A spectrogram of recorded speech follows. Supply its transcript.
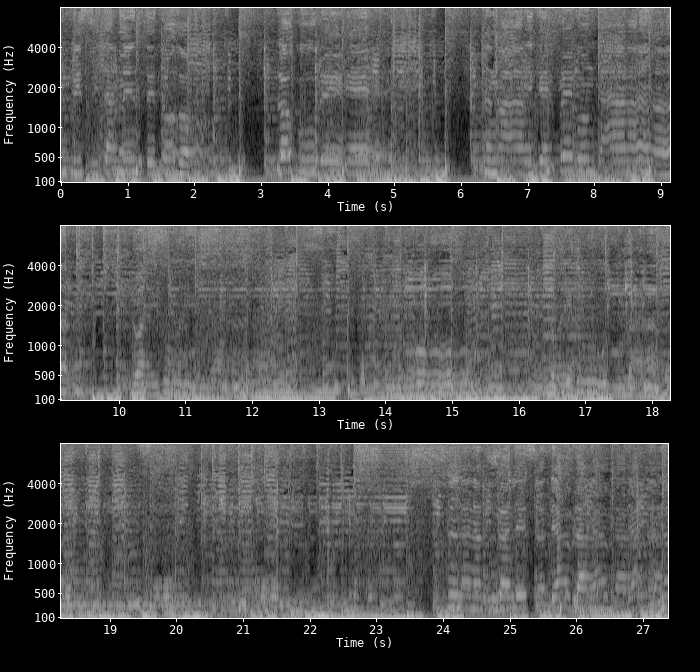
implícitamente todo lo cubre. No hay que preguntar, no hay duda. Naturaleza te habla. No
